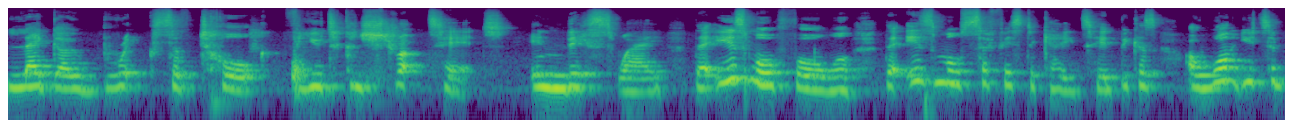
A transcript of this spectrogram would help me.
Lego bricks of talk for you to construct it in this way that is more formal, that is more sophisticated because I want you to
